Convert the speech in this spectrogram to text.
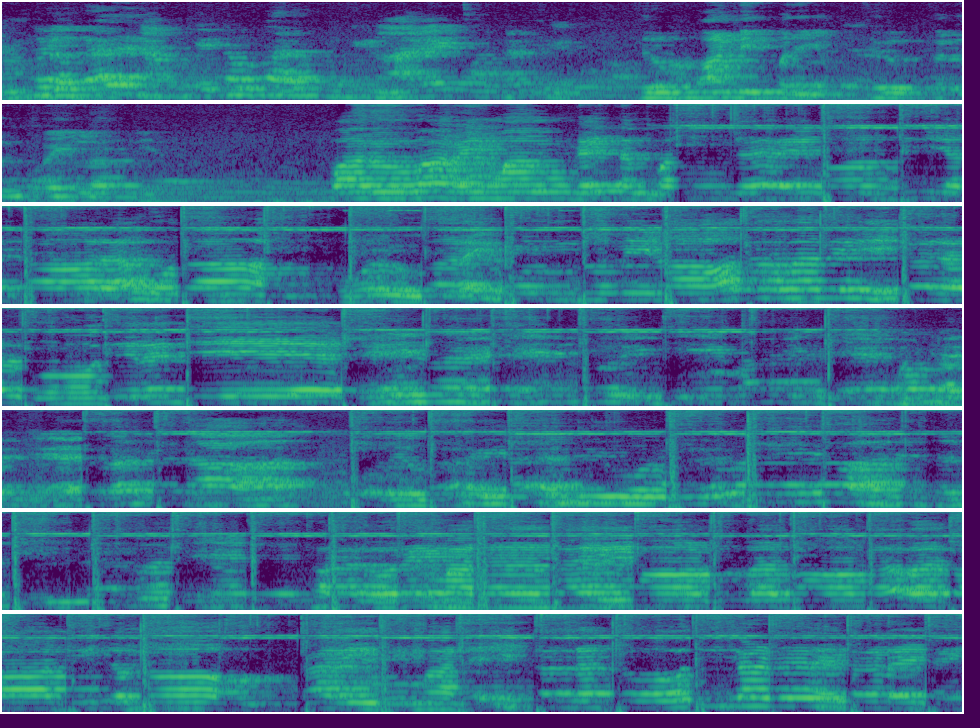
நம்மளோட வேலை. நமக்கு என்ன உட்கார திருப்பாண்டிப்பதிகம் திருப்பெருந்துறையில் அருளியது பருவரை மங்கை தன் பங்கை மாற்றிய தாரமுதாம் ஒருவரை ஒன்றுமில்லாதவரை கடல் போதிரஞ்சே கருரை மலர் கரிமாள் உள்ளதாகவதாதிதமோ கரிதி மலை கண்ண ஜோதிகளே கடை கை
